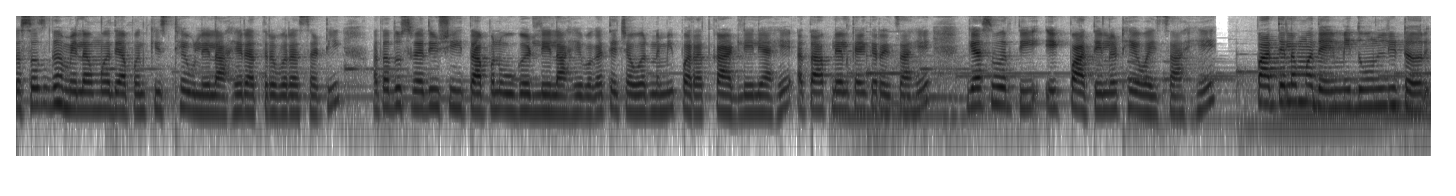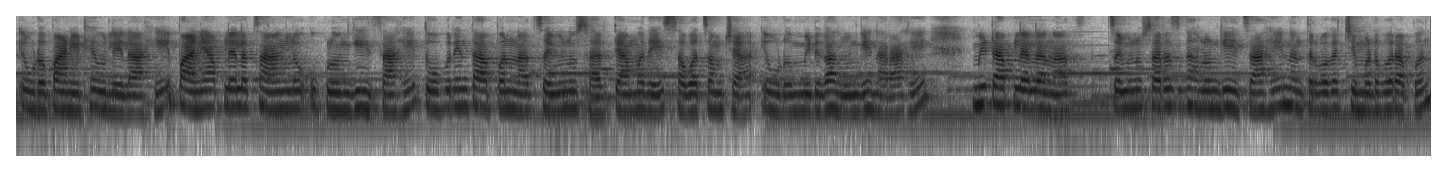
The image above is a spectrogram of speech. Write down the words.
तसंच घमेलामध्ये आपण किस ठेवलेला आहे रात्रभरासाठी. आता दुसऱ्या दिवशी इथं आपण उघडलेलं आहे बघा त्याच्यावरनं मी परत काढलेले आहे. आता आपल्याला काय करायचं आहे गॅसवरती एक पातेलं ठेवायचं आहे. पातेलामध्ये मी दोन लिटर एवढं पाणी ठेवलेलं आहे. पाणी आपल्याला चांगलं उकळून घ्यायचं आहे. तोपर्यंत आपण ना चवीनुसार त्यामध्ये सव्वा चमचा एवढं मीठ घालून घेणार आहे. मीठ आपल्याला ना चवीनुसारच घालून घ्यायचं आहे. नंतर बघा चिमटभर आपण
